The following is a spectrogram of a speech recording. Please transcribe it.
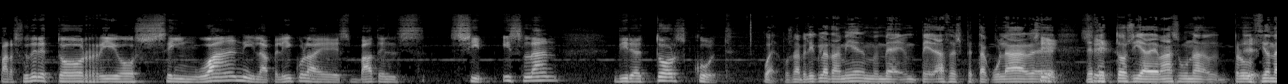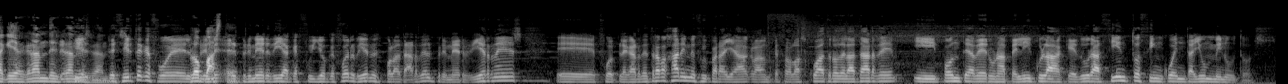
para su director Ryo Seung-wan y la película es Battleship Island Director's Cut. Bueno, pues una película también, un pedazo espectacular, Sí, eh, de sí. efectos y además una producción de aquellas grandes, Decir- grandes, grandes. Decirte que fue el primer, Blockbuster. el primer día que fui yo, que fue el viernes por la tarde, el primer viernes, eh, fue plegar de trabajar y me fui para allá, claro, empezó a las 4 de la tarde y ponte a ver una película que dura 151 minutos.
